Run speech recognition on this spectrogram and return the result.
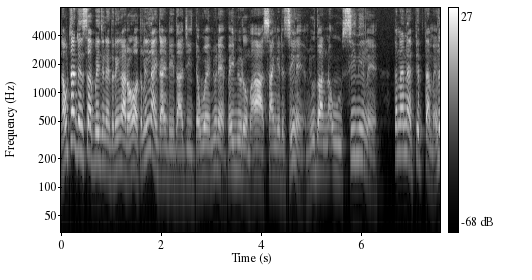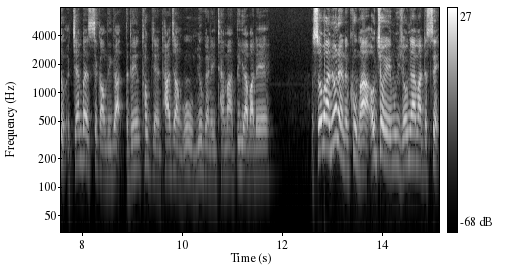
နောက်ထပ်တင်ဆက်ပေးခြင်းတဲ့သတင်းကတော့တလင်းလိုက်တိုင်းဒေသကြီးတဝယ်မြို့နယ်ဘိန်းမြို့တို့မှာဆိုင်ကယ်တစ်စီးလင်အမျိုးသား2ဦးစီးနင်းလင်တနက်နဲ့ပြစ်တက်မယ်လို့အကြမ်းဖက်စစ်ကောင်စီကသတင်းထုတ်ပြန်ထားကြောင်းကိုမြို့ကန်တွေထံမှသိရပါတယ်။ အဆိုပါမြို့နယ်တစ်ခုမှာအုပ်ချုပ်ရေးမှုရုံးများမှတဆင့်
